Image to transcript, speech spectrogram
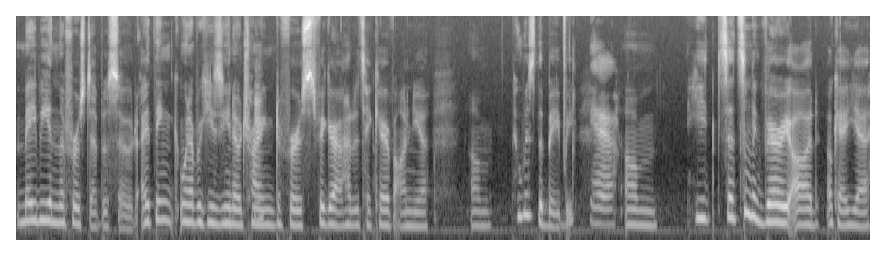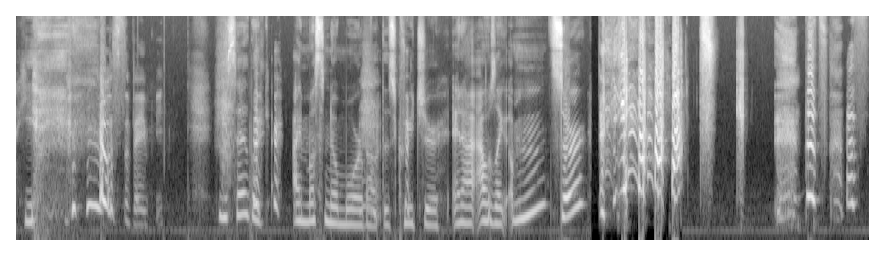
maybe in the first episode. I think whenever he's, you know, trying to first figure out how to take care of Anya, um, who is the baby, Yeah. um, he said something very odd. Okay, yeah, he it was the baby. he said like, "I must know more about this creature," and I, I was like, "Hmm, sir." that's that's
